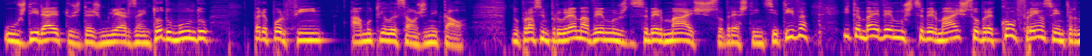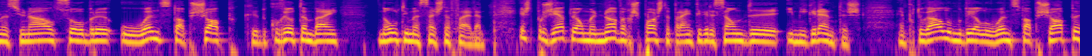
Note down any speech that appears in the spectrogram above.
os direitos das mulheres em todo o mundo para pôr fim à mutilação genital. No próximo programa havemos de saber mais sobre esta iniciativa e também havemos de saber mais sobre a Conferência Internacional sobre o One Stop Shop, que decorreu também na última sexta-feira. Este projeto é uma nova resposta para a integração de imigrantes. Em Portugal, o modelo One Stop Shop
